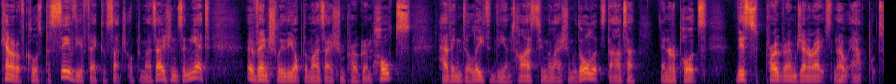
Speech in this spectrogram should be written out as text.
cannot, of course, perceive the effect of such optimizations, and yet eventually the optimization program halts, having deleted the entire simulation with all its data, and reports this program generates no output.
